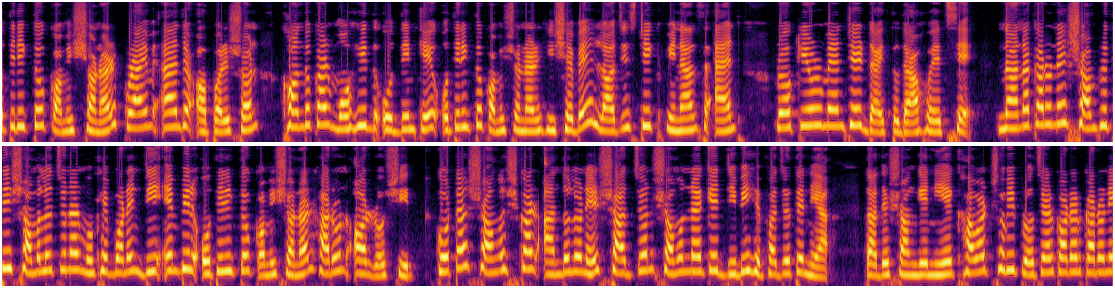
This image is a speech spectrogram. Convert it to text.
অতিরিক্ত commissioner crime and operation Khandakar Mohid উদ্দিনকে অতিরিক্ত কমিশনার হিসেবে লজিস্টিক, ফিনান্স অ্যান্ড প্রকিউরমেন্টের দায়িত্ব দেওয়া হয়েছে। নানা কারণে সম্প্রতি সমালোচনার মুখে পড়েন ডিএমপির অতিরিক্ত কমিশনার হারুন অর রশিদ। কোটা সংস্কার আন্দোলনের সাতজন সমন্বয়কে ডিবি হেফাজতে নেয়া। তাদের সঙ্গে নিয়ে খাওয়ার ছবি প্রচার করার কারণে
